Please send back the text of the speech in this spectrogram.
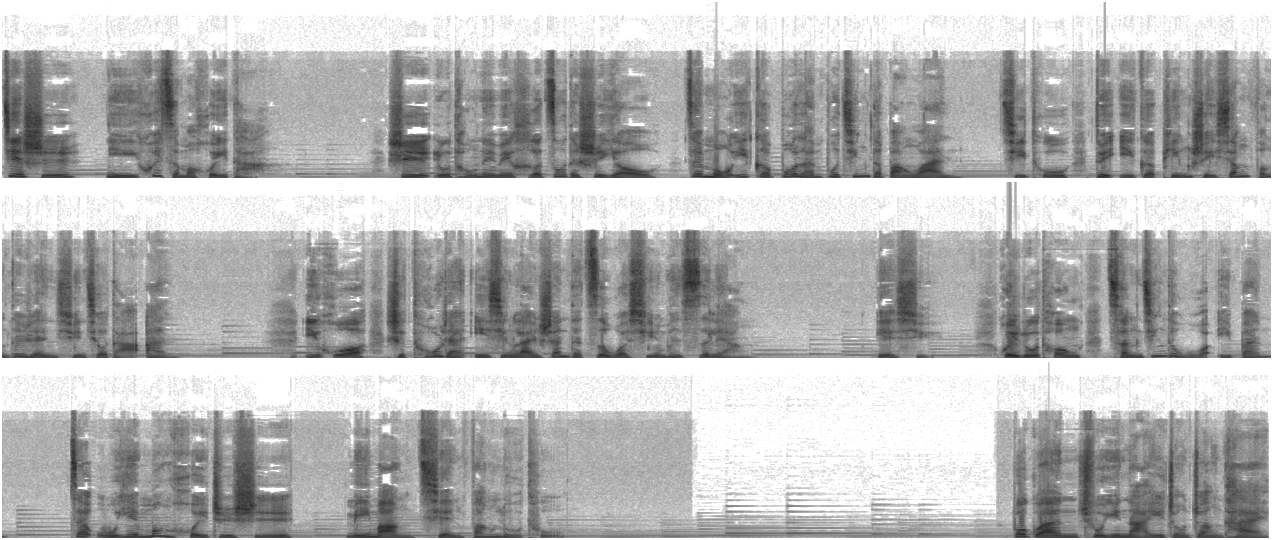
届时你会怎么回答？是如同那位合租的室友，在某一个波澜不惊的傍晚，企图对一个萍水相逢的人寻求答案，亦或是突然意兴阑珊的自我询问思量？也许，会如同曾经的我一般，在午夜梦回之时，迷茫前方路途。不管处于哪一种状态。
